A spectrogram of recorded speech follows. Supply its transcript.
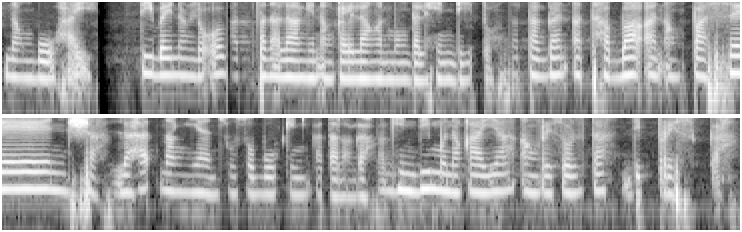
ng buhay tibay ng loob at panalangin ang kailangan mong dalhin dito. Tatagan at habaan ang pasensya. Lahat ng yan susubukin ka talaga. Pag hindi mo na kaya ang resulta, depress ka.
